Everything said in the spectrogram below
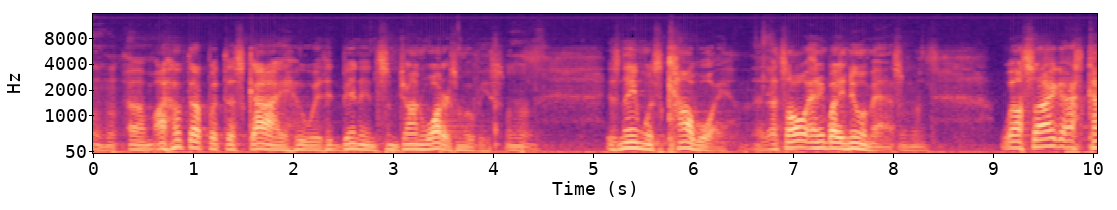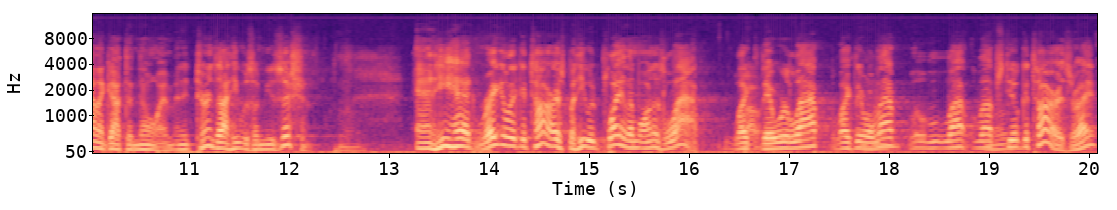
Mm-hmm. um, I hooked up with this guy who had been in some John Waters movies. Mm-hmm. His name was Cowboy. That's all anybody knew him as. Mm-hmm. Well, so I kind of got to know him, and it turns out he was a musician. Mm-hmm. And he had regular guitars, but he would play them on his lap, like Wow. they were lap, like they were lap, Mm-hmm. lap, lap steel guitars, right?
